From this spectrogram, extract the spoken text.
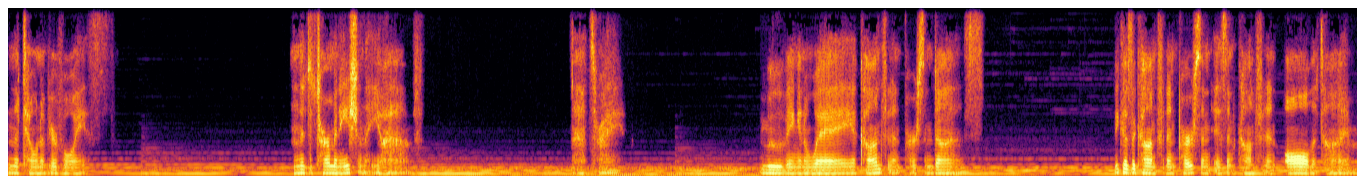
and the tone of your voice and the determination that you have. That's right. Moving in a way a confident person does. Because a confident person isn't confident all the time,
